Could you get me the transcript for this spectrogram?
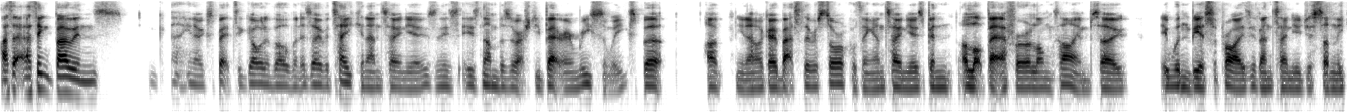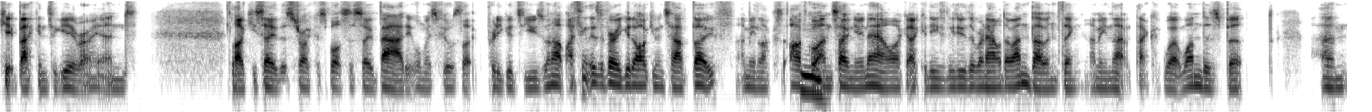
I, th- I think Bowen's you know expected goal involvement has overtaken Antonio's, and his his numbers are actually better in recent weeks. But I, you know, I go back to the historical thing. Antonio's been a lot better for a long time, so it wouldn't be a surprise if Antonio just suddenly kicked back into gear, right? And like you say, the striker spots are so bad, it almost feels like pretty good to use one up. I think there's a very good argument to have both. I mean, like I've mm. got hmm. Antonio now, I, I, could easily do the Ronaldo and Bowen thing. I mean, that that could work wonders. But um,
